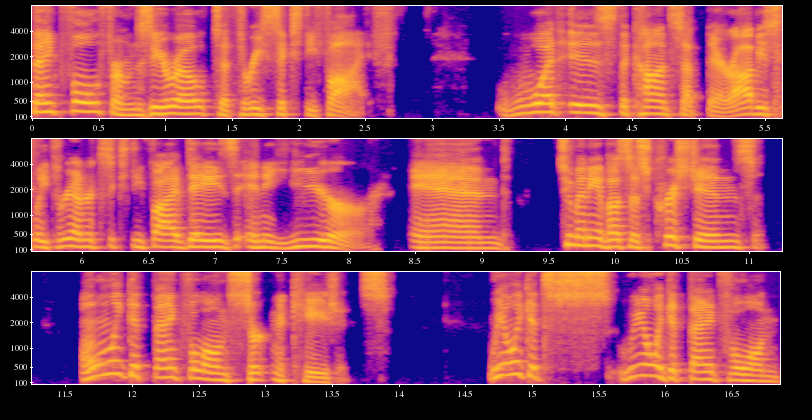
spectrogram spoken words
Thankful from zero to 365. What is the concept there? Obviously, 365 days in a year. And too many of us as Christians only get thankful on certain occasions. We only get we only get thankful on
